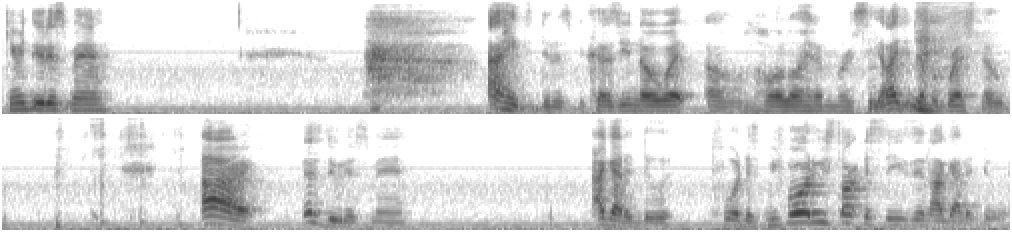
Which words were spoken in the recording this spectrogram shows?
Can we do this, man? I hate to do this because you know what? Oh Lord, Lord have mercy. I like the double breast though. All right, let's do this, man. I got to do it before this. Before we start the season, I got to do it.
